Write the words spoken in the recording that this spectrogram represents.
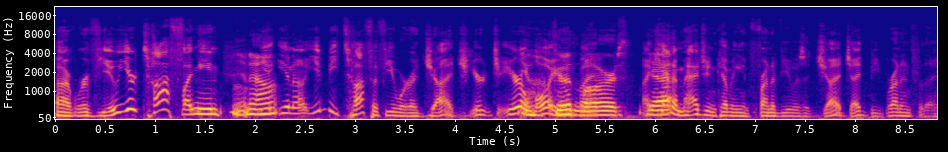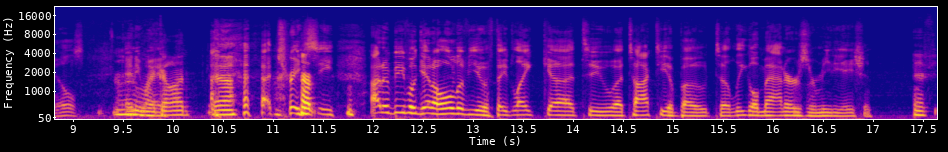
uh, review. You're tough. I mean, you know, you, you, know, you'd be tough if you were a judge. You're you're a lawyer. Good lord! I yeah. can't imagine coming in front of you as a judge. I'd be running for the hills. Oh anyway, my god! Yeah, Tracy, how do people get a hold of you if they'd like uh, to uh, talk to you about uh, legal matters or mediation? If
